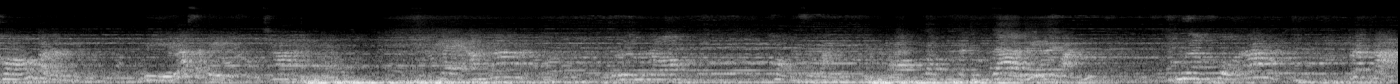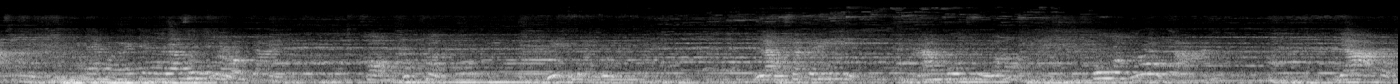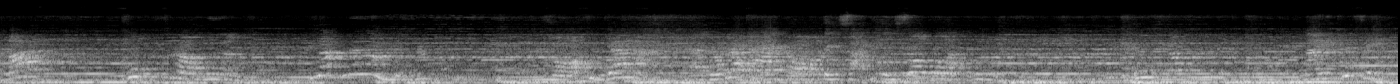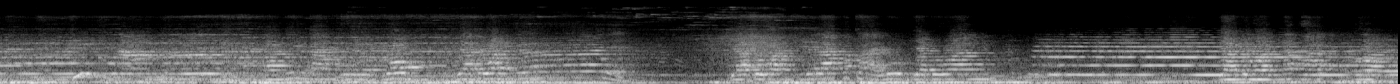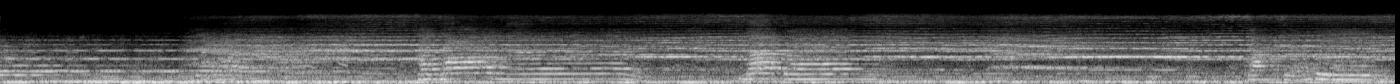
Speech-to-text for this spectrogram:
ของบารมีวีรสตรีของชาติแผ่อำนาจเรืองรองของสวรรค์ออกตรงไปถึงย่าเลมิ่งยขวัญเมืองโคราชประกาศชัยแม่เมยเจริญศูสุนขย์รวมใจ ของทุกคนวิบูลบุญเหล่าสตรีรำบวงสรวงปวงลูกหลานย่าปกบ้านคุ้ม ครองเมืองนับหน้าหมุนขอคุณย่านายกระธานกองตีสามตีโซสี่โบนคุณผู้กำมือในทุกสิ่งที่นางเธอตอนนี้นางเรือร่มอย่าด่วนเลยอย่าด่วนเวลาเขาถ่ายรูปอย่าด่วนอย่าด่วนนะครับด่วน หน้าต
